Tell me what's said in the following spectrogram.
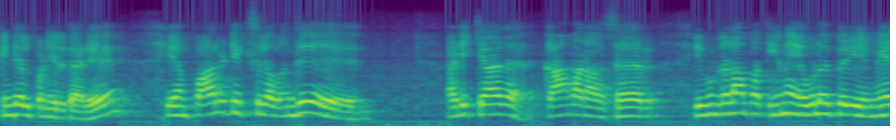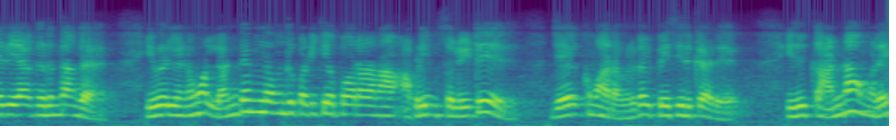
கிண்டல் பண்ணியிருக்காரு என் பாலிடிக்ஸில் வந்து படிக்காத காமராசர். இவங்கெல்லாம் பார்த்தீங்கன்னா எவ்வளோ பெரிய மேதையாக இருந்தாங்க. இவர் என்னமோ லண்டனில் வந்து படிக்க போகிறாராம் அப்படின்னு சொல்லிட்டு ஜெயக்குமார் அவர்கள் பேசியிருக்காரு. இதுக்கு அண்ணாமலை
